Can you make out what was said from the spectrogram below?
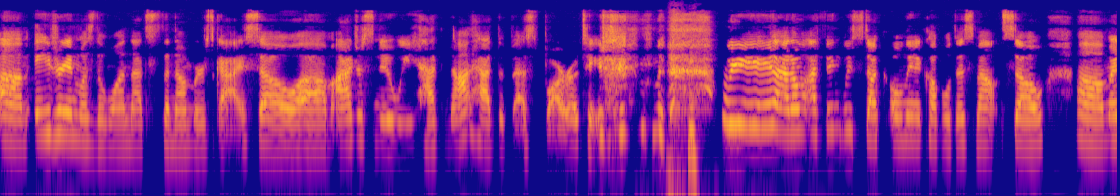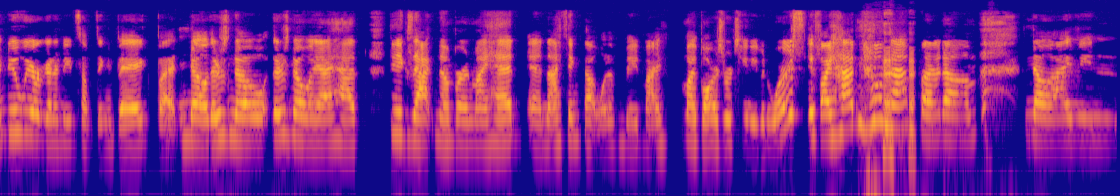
Um, Adrian was the one that's the numbers guy. So um, I just knew we had not had the best bar rotation. we, I don't, I think we stuck only a couple dismounts. So um, I knew we were going to need something big, but no, there's no, there's no way I had the exact number in my head, and I think that would have made my my bars routine even worse if I had known that. but um, no, I mean,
